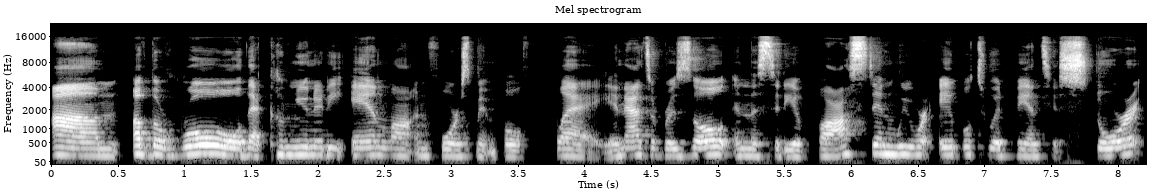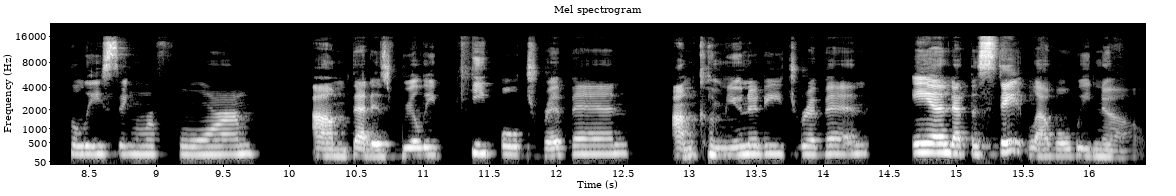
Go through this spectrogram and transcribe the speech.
um, of the role that community and law enforcement both play. And as a result, in the city of Boston, we were able to advance historic policing reform um, that is really people driven, um, community driven. And at the state level, we know,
